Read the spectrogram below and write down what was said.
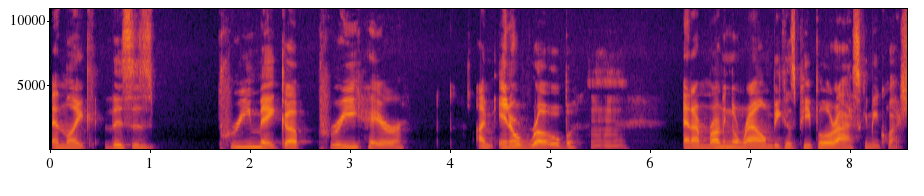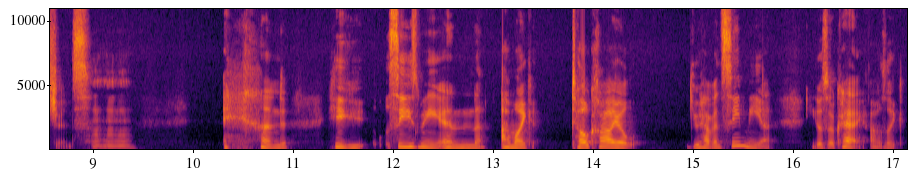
And like this is pre makeup, pre hair. I'm in a robe hmm and I'm running around because people are asking me questions. hmm And he sees me and I'm like, tell Kyle you haven't seen me yet. He goes, Okay. I was like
